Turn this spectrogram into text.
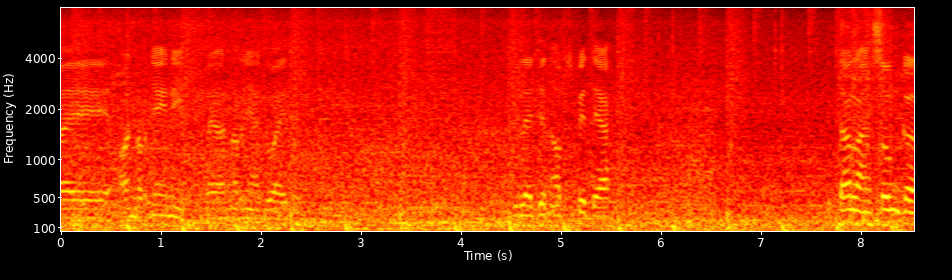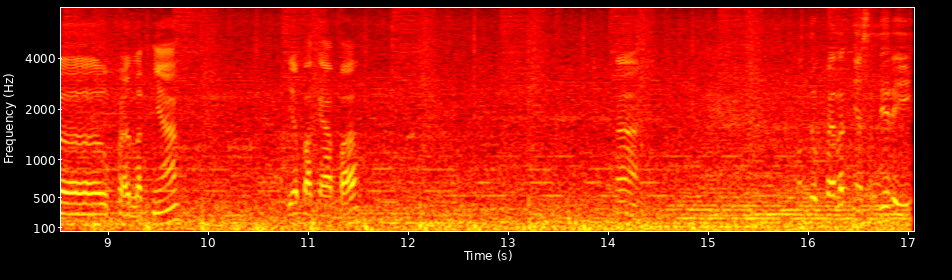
by ownernya ini, by ownernya dua itu di Legend of Speed ya. Kita langsung ke velgnya dia pakai apa? Nah untuk velgnya sendiri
